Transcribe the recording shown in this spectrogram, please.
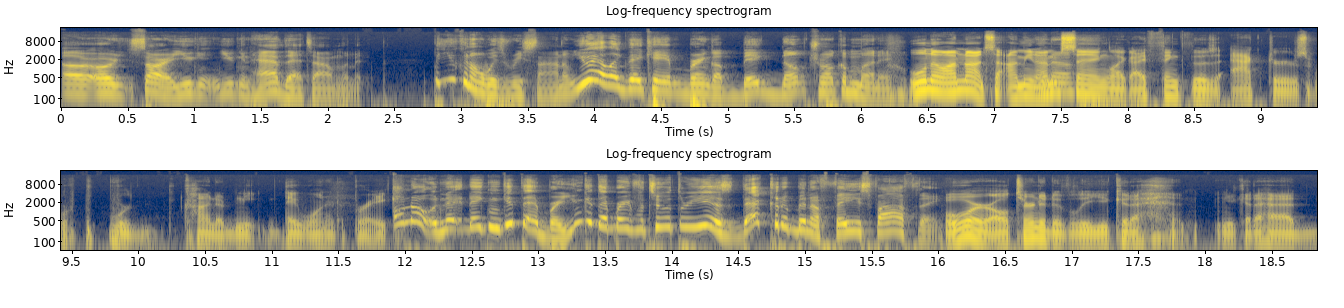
uh, or sorry, you can you can have that time limit, but you can always re-sign them. You act like they can't bring a big dump trunk of money. Well, no, I'm not. sa- I mean, You I'm know? saying like I think those actors were were kind of neat. They wanted a break, Oh no, they, they can get that break. You can get that break for two or three years. That could have been a phase five thing. or alternatively, you could have had you could have had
